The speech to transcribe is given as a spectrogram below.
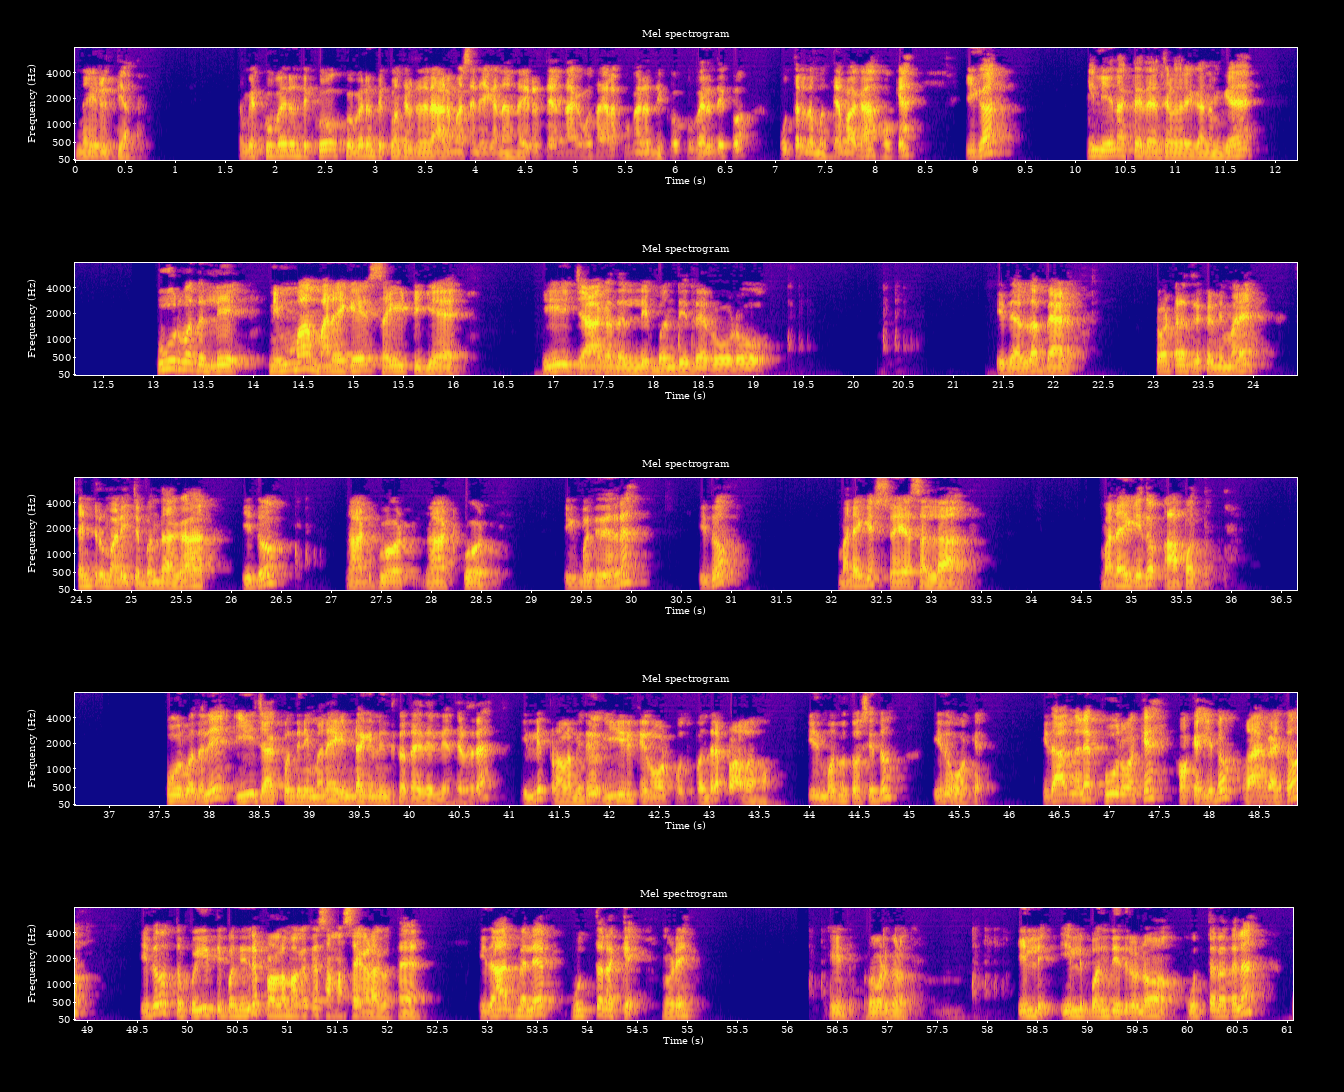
ನೈಋತ್ಯ. ನಮಗೆ ಕುಬೇರನ ದಿಕ್ಕು ಕುಬೇರನ ದಿಕ್ಕು ಅಂತ ಹೇಳ್ತಿದ್ದಾರೆ ಆಡಭಾಷೆಯಲ್ಲಿ ಈಗ ನಾನು ನೈಋತ್ಯ ಅಂದಾಗ ಗೊತ್ತಾಗಲ್ಲ. ಕುಬೇರನ ದಿಕ್ಕು ಕುಬೇರನ ದಿಕ್ಕು ಉತ್ತರದ ಮಧ್ಯಭಾಗ ಓಕೆ ಈಗ ಇಲ್ಲಿ ಏನಾಗ್ತಾ ಇದೆ ಅಂತ ಹೇಳಿದ್ರೆ ಈಗ ನಮ್ಗೆ ಪೂರ್ವದಲ್ಲಿ ನಿಮ್ಮ ಮನೆಗೆ ಸೈಟಿಗೆ ಈ ಜಾಗದಲ್ಲಿ ಬಂದಿದ್ರೆ ರೋಡು. ಇದೆಲ್ಲ ಬ್ಯಾಡ್. ಟೋಟಲ್ ತಿಳ್ಕೊಂಡು ನಿಮ್ಮ ಮನೆ ಸೆಂಟರ್ ಮಾಡಿ ಈಚೆ ಬಂದಾಗ ಇದು ನಾಟ್ ಗೋಡ್ ನಾಟ್ ಗೋಡ್ ಈಗ ಬಂದಿದೆ ಅಂದ್ರೆ ಇದು ಮನೆಗೆ ಶ್ರೇಯಸ್ಸಲ್ಲ. ಮನೆಗೆ ಇದು ಆಪತ್ತು. ಪೂರ್ವದಲ್ಲಿ ಈ ಜಾಗ ಬಂದು ನಿಮ್ಮ ಮನೆ ಎಂಡಾಗಿ ನಿಂತ್ಕೋತಾ ಇದೆ ಇಲ್ಲಿ ಅಂತ ಹೇಳಿದ್ರೆ ಇಲ್ಲಿ ಪ್ರಾಬ್ಲಮ್ ಇದೆ. ಈ ರೀತಿ ರೋಡ್ ಕೂತ್ ಬಂದ್ರೆ ಪ್ರಾಬ್ಲಮ್ ಇದು ಮೊದಲು ತೋರಿಸಿದ್ದು ಇದು ಓಕೆ ಇದಾದ್ಮೇಲೆ ಪೂರ್ವಕ್ಕೆ ಓಕೆ ಇದು ರಾಂಗ್ ಆಯ್ತು. ಇದು ತಪ್ಪು ಈ ರೀತಿ ಬಂದಿದ್ರೆ ಪ್ರಾಬ್ಲಮ್ ಆಗುತ್ತೆ, ಸಮಸ್ಯೆಗಳಾಗುತ್ತೆ. ಇದಾದ್ಮೇಲೆ ಉತ್ತರಕ್ಕೆ ನೋಡಿ. ಇದು ರೋಡ್ಗಳು ಇಲ್ಲಿ ಇಲ್ಲಿ ಬಂದಿದ್ರು ಉತ್ತರದಲ್ಲ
